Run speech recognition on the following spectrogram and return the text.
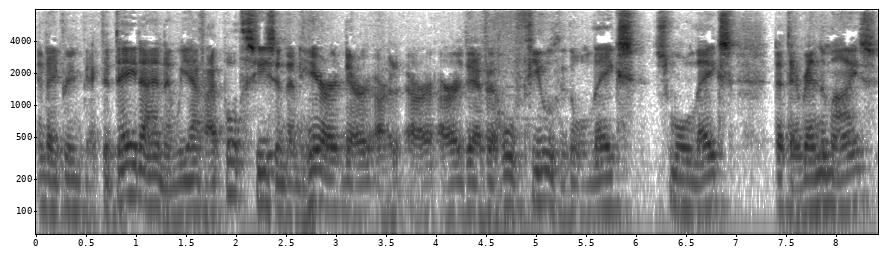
and they bring back the data, and then we have hypotheses, and then here there are, are, are they have a whole field with all lakes, small lakes that they randomize,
